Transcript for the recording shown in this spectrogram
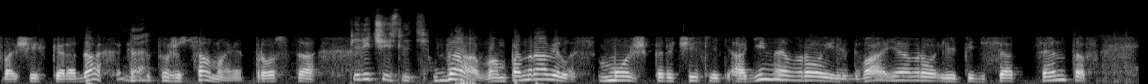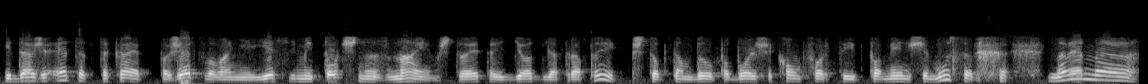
в больших городах, да. это то же самое, просто... Перечислить. Да, вам понравилось, можешь перечислить 1 евро или 2 евро или 50 центов, и даже это такое пожертвование, если мы точно знаем, что это идет для тропы, чтобы там был побольше комфорт и поменьше мусор, наверное,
